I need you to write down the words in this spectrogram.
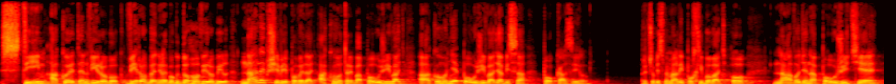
s tým, ako je ten výrobok vyrobený. Lebo kto ho vyrobil, najlepšie vie povedať, ako ho treba používať a ako ho nepoužívať, aby sa pokazil. Prečo by sme mali pochybovať o návode na použitie,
